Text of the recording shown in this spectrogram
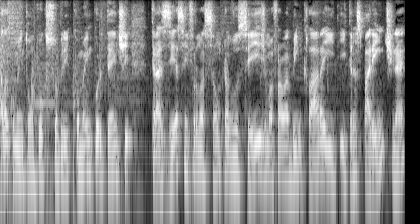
Ela comentou um pouco sobre como é importante trazer essa informação para vocês de uma forma bem clara e, e, transparente, né?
